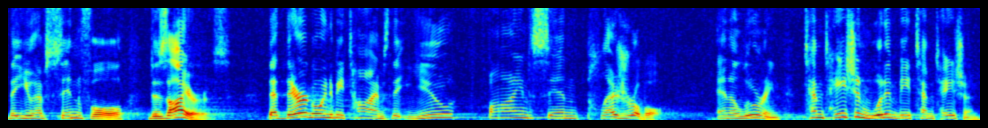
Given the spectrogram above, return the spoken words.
that you have sinful desires, that there are going to be times that you find sin pleasurable and alluring. Temptation wouldn't be temptation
